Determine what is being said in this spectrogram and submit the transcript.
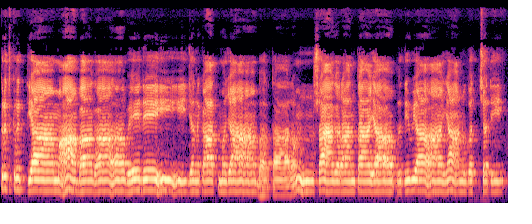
कृतकृत्या महाभागा वेदेही जनकात्मजा भर्तारं सागरान्ताया पृथिव्यायानुगच्छति।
